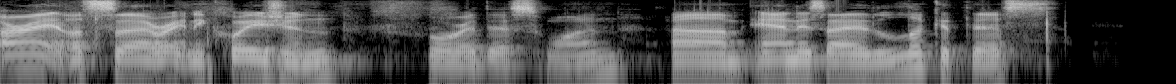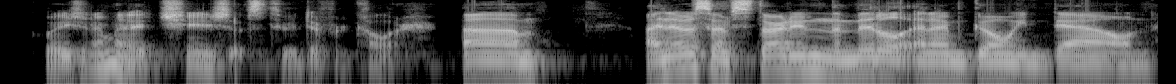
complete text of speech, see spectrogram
All right, let's uh, write an equation for this one. Um, and as I look at this equation, I'm going to change this to a different color. Um, I notice I'm starting in the middle and I'm going down.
